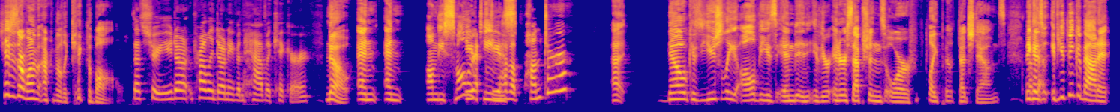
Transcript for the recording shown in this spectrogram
Chances are one of them aren't going to be able to kick the ball. That's true. You don't probably don't even have a kicker. No, and and on these Do smaller you, teams, do you have a punter? Uh, no, because usually all these end in either interceptions or like touchdowns. Because Okay. if you think about it,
